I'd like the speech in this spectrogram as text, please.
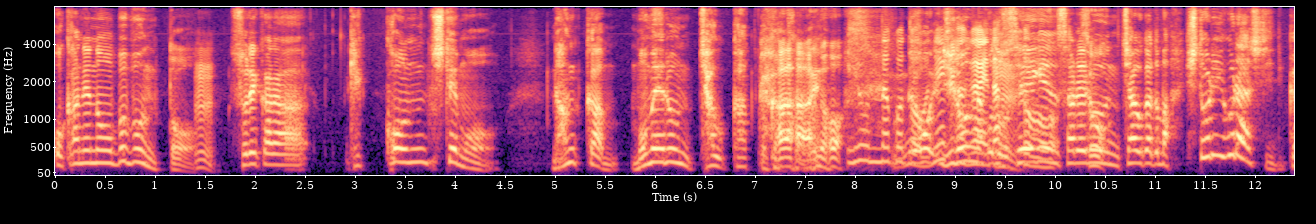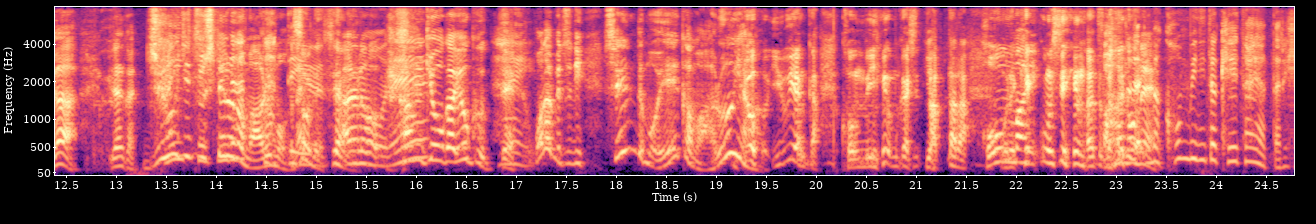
お金の部分と、うん。それから結婚してもなんか揉めるんちゃうかとか、あのいろんなことをねいろんなことを考え出すと。制限されるんちゃうかとまあ一人暮らしがなんか充実してるのもあるもんね。そうですよ。あの、環境がよくって、はい。ほな別にせんでもええかもあるやん。言うやんか。コンビニが昔あったらほんま結婚してへんわとか。あのね今コンビニと携帯やったら一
